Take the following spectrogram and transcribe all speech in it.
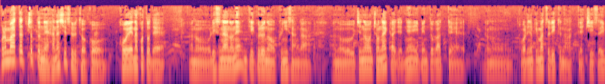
これまたちょっとね、話すると、こう、光栄なことで、あの、リスナーのね、ディクルーの国さんが、あの、うちの町内会でね、イベントがあって、あの小針の木祭りっていうのがあって小さい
